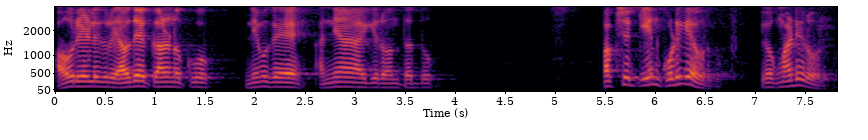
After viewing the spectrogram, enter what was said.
ಅವ್ರು ಹೇಳಿದರು ಯಾವುದೇ ಕಾರಣಕ್ಕೂ ನಿಮಗೆ ಅನ್ಯಾಯ ಆಗಿರುವಂಥದ್ದು. ಪಕ್ಷಕ್ಕೆ ಏನು ಕೊಡುಗೆ ಅವ್ರದ್ದು? ಇವಾಗ ಮಾಡಿರೋರ್ದು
